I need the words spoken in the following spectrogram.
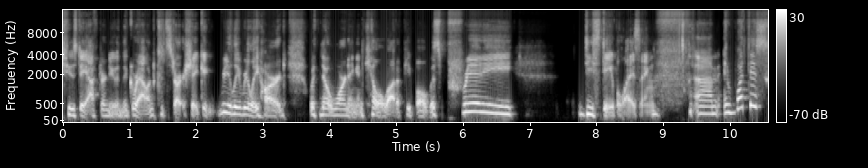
Tuesday afternoon, the ground could start shaking really, really hard with no warning and kill a lot of people was pretty destabilizing. Um, and what this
